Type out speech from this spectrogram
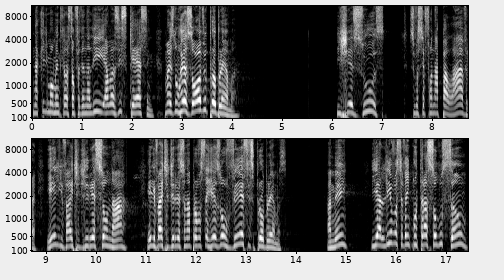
naquele momento que elas estão fazendo ali, elas esquecem, mas não resolve o problema. E Jesus, se você for na palavra, Ele vai te direcionar. Ele vai te direcionar para você resolver esses problemas. Amém? E ali você vai encontrar a solução.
